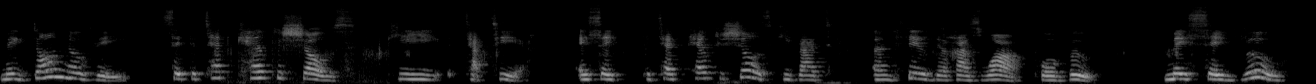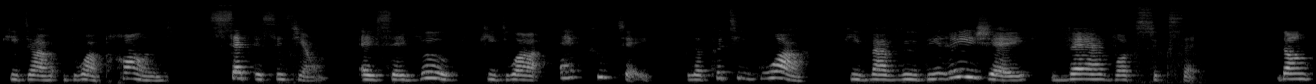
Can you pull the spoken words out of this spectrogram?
Mais dans nos vies, c'est peut-être quelque chose qui t'attire. Et c'est peut-être quelque chose qui va être un fil de rasoir pour vous. Mais c'est vous qui doit, prendre cette décision et c'est vous qui doit écouter la petite voix qui va vous diriger vers votre succès. Donc,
